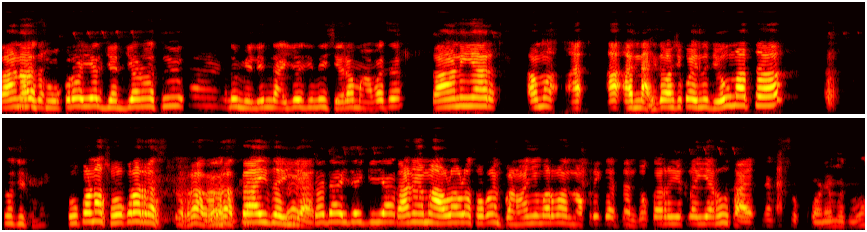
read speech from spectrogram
કારણ આ છોકરો યાર જંજાણો છે અને મિલિન નાઈજો છે ને શેરામ આવે છે. કારણ યાર આમ આ નાહી કોઈ એનું દેવું માપતા તો શું થાય ઉપરનો છોકરો રસ્તે આવી જાય યાર. રસ્તા આઈ જાય યાર. કારણ એમાં આવડા આવડા છોકરા ભણવાની ઉંમરમાં નોકરી કરે ધંધો કરે એટલે યાર શું થાય? કોને કોણે માં જુઓ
